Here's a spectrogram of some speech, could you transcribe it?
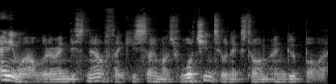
Anyway, I'm going to end this now. Thank you so much for watching. Till next time, and goodbye.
